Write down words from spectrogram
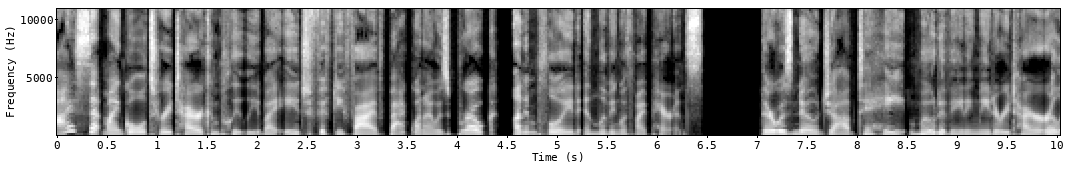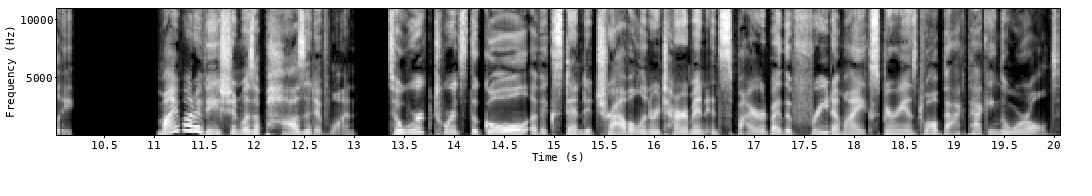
I set my goal to retire completely by age 55 back when I was broke, unemployed, and living with my parents. There was no job to hate motivating me to retire early. My motivation was a positive one to work towards the goal of extended travel and retirement inspired by the freedom I experienced while backpacking the world.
